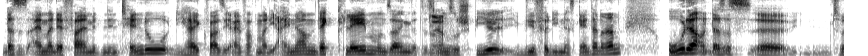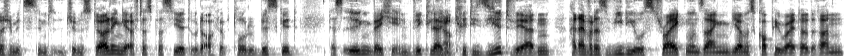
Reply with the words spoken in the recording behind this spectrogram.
Und das ist einmal der Fall mit Nintendo, die halt quasi einfach mal die Einnahmen wegclaimen und sagen, das ist ja. unser Spiel, wir verdienen das Geld daran. Oder, und das ist äh, zum Beispiel mit Jim Sterling ja öfters passiert, oder auch, glaube Total Biscuit, dass irgendwelche Entwickler, ja. die kritisiert werden, halt einfach das Video striken und sagen, wir haben das Copyright da dran,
